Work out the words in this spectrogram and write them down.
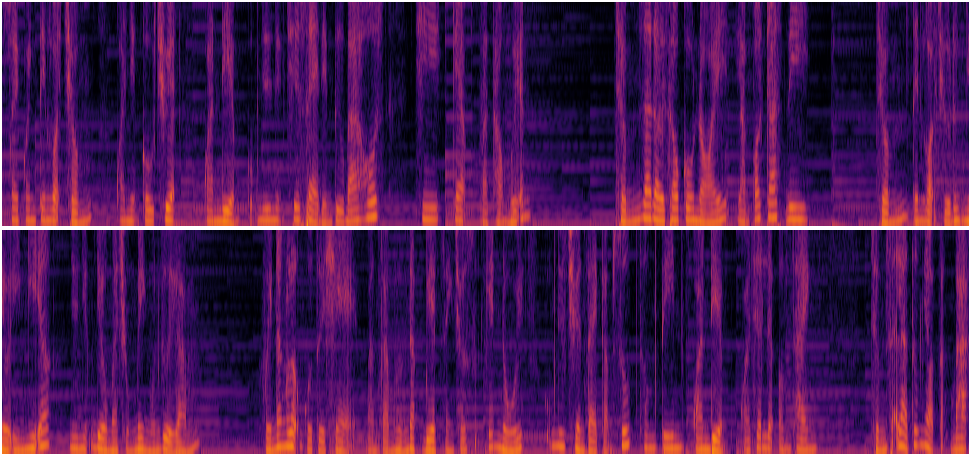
xoay quanh tên gọi chấm qua những câu chuyện, quan điểm cũng như những chia sẻ đến từ ba host Chi, Kẹo và Thảo Nguyễn. Chấm ra đời sau câu nói làm podcast đi. Chấm tên gọi chứa đựng nhiều ý nghĩa như những điều mà chúng mình muốn gửi gắm. Với năng lượng của tuổi trẻ bằng cảm hứng đặc biệt dành cho sự kết nối cũng như truyền tải cảm xúc, thông tin, quan điểm qua chất liệu âm thanh. Chấm sẽ là thức nhỏ tặng bạn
